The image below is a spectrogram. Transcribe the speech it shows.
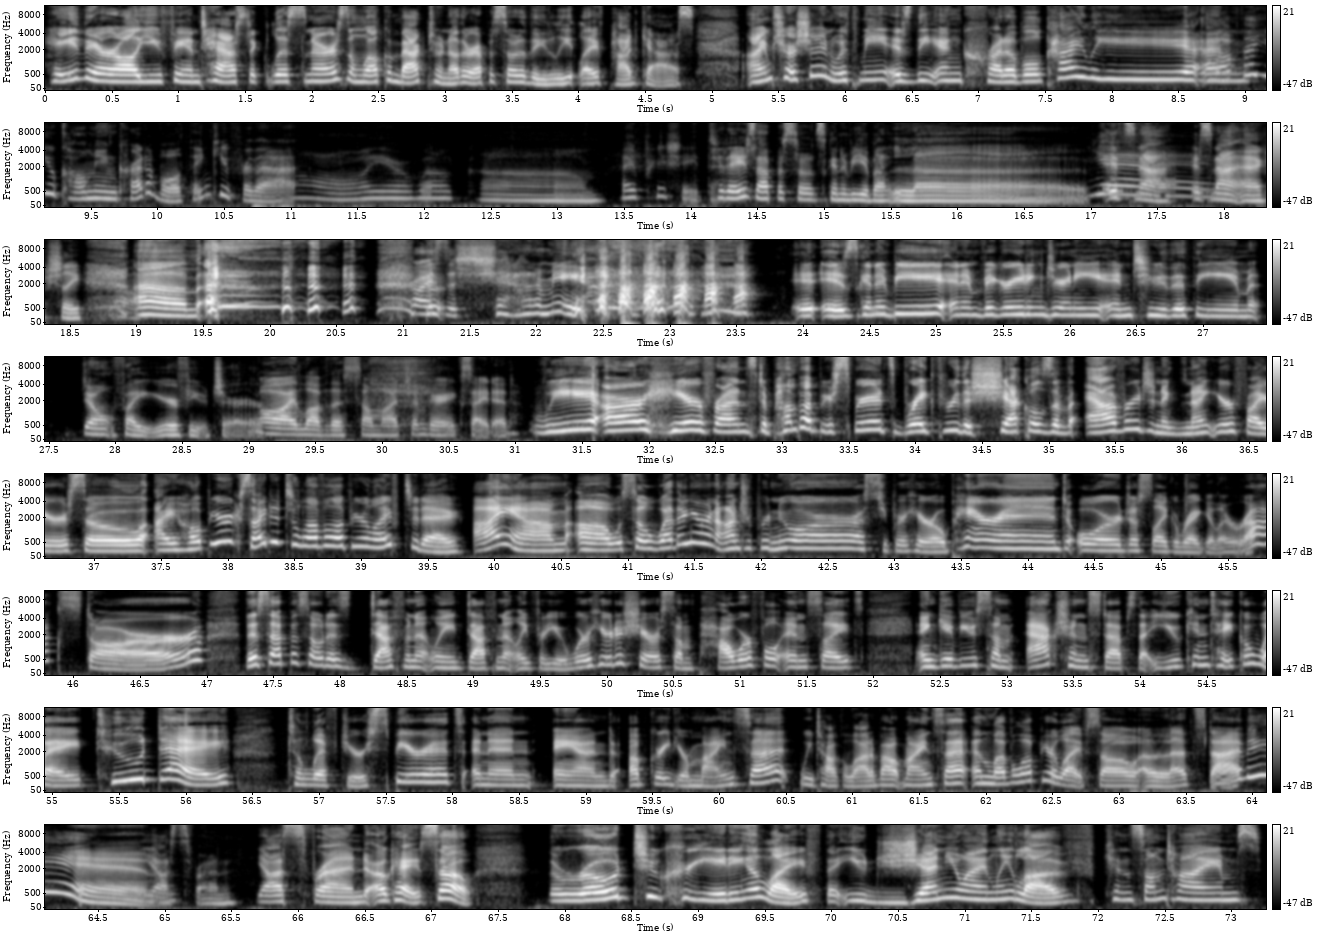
Hey there, all you fantastic listeners, and welcome back to another episode of the Elite Life Podcast. I'm Trisha, and with me is the incredible Kylee. I and love that you call me incredible. Thank you for that. Oh, you're welcome. I appreciate that. Today's episode is going to be about love. It's not. It's not actually. Oh. Um, Surprise the shit out of me. it is going to be an invigorating journey into the theme. Don't fight your future. oh, I love this so much. I'm very excited. We are here, friends, to pump up your spirits, break through the shackles of average, and ignite your fire. So I hope you're excited to level up your life today. I am. Uh, so whether you're an entrepreneur, a superhero parent, or just like a regular rock star, this episode is definitely, definitely for you. We're here to share some powerful insights and give you some action steps that you can take away today to lift your spirits and then and upgrade your mindset. We talk a lot about mindset and level up your life. So let's dive in. Yes, friend. Yes, friend. Okay, so the road to creating a life that you genuinely love can sometimes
